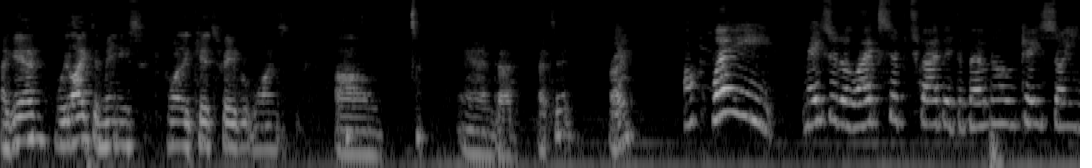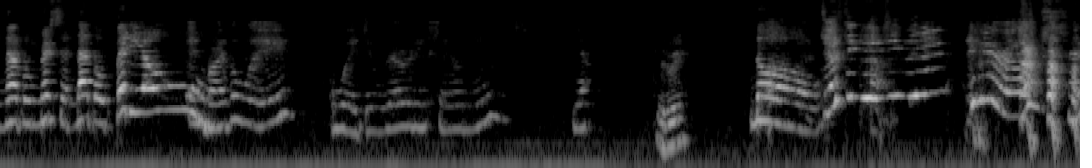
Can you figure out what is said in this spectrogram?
Again, we like the minis. One of the kids' favorite ones. Um, and uh, that's it, right? Oh, wait! Make sure to like, subscribe, hit the bell notification so you never miss another video. And by the way, wait, did we already say our names? Yeah. Did we? no. Just in case you didn't hear us,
